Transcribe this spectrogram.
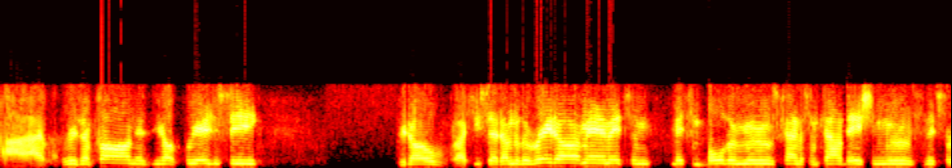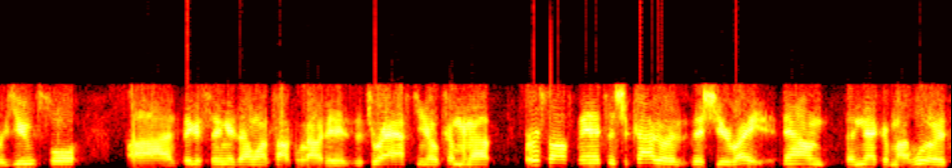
Uh, the reason I'm calling is, you know, free agency. You know, like you said, under the radar, man, made some made some bolder moves, kind of some foundation moves. These were youthful. Uh, the biggest thing is I want to talk about is the draft. You know, coming up. First off, man, it's in Chicago this year, right down the neck of my woods.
